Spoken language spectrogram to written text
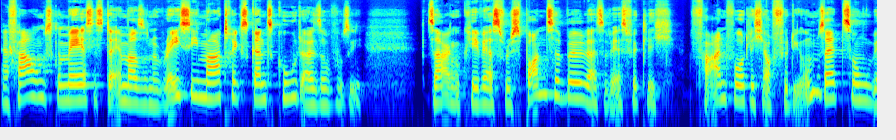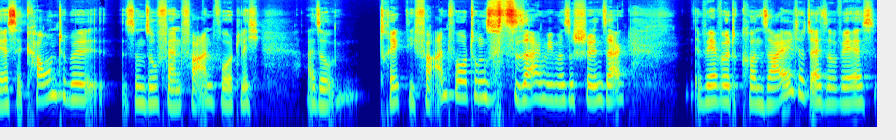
Erfahrungsgemäß ist da immer so eine Racy-Matrix ganz gut, also wo sie sagen, okay, wer ist responsible, also wer ist wirklich verantwortlich auch für die Umsetzung, wer ist accountable, ist insofern verantwortlich, also trägt die Verantwortung sozusagen, wie man so schön sagt. Wer wird consulted, also wer ist,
